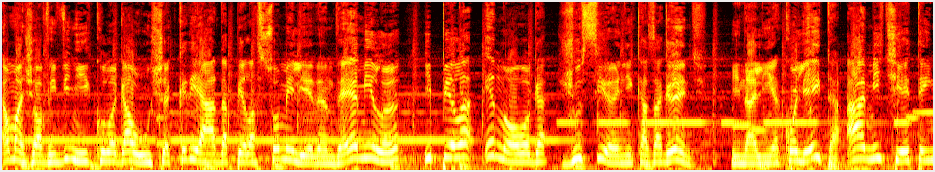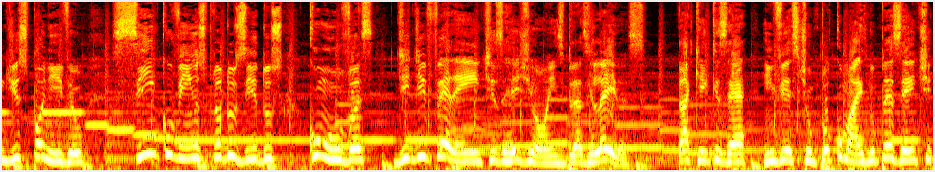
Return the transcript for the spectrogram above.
é uma jovem vinícola gaúcha criada pela sommelier Andréa Milan e pela enóloga Jussiane Casagrande. E na linha Colheita, a Amitié tem disponível cinco vinhos produzidos com uvas de diferentes regiões brasileiras. Para quem quiser investir um pouco mais no presente,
